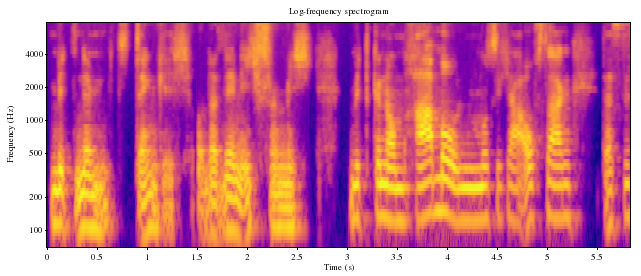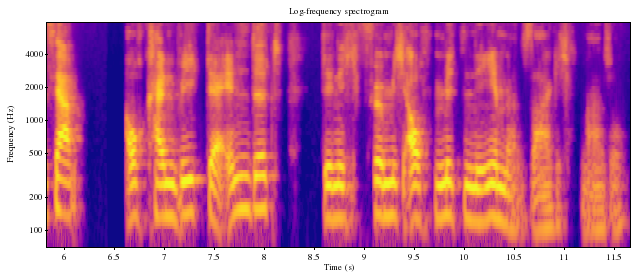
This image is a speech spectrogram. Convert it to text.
mitnimmt, denke ich, oder den ich für mich mitgenommen habe und muss ich ja auch sagen, das ist ja auch kein Weg, der endet, den ich für mich auch mitnehme, sage ich mal so.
